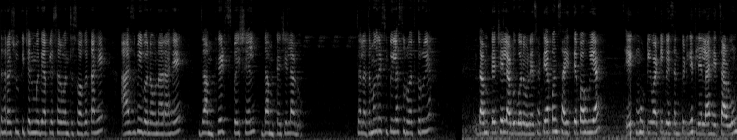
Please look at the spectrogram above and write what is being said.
धाराशिव किचनमध्ये आपल्या सर्वांचं स्वागत आहे. आज मी बनवणार आहे जामखेड स्पेशल दामट्याचे लाडू. चला तर मग रेसिपीला सुरुवात करूया. दामट्याचे लाडू बनवण्यासाठी आपण साहित्य पाहूया. एक मोठी वाटी बेसनपीठ घेतलेलं आहे चाळून.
